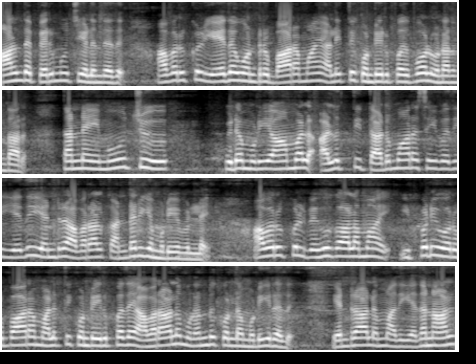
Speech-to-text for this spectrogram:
ஆழ்ந்த பெருமூச்சு எழுந்தது. அவருக்குள் ஏதோ ஒன்று பாரமாய் அழித்து கொண்டிருப்பது போல் உணர்ந்தார். தன்னை மூச்சு விட முடியாமல் அழுத்தி தடுமாற செய்வது எது என்று அவரால் கண்டறிய முடியவில்லை. அவருக்குள் வெகுகாலமாய் இப்படி ஒரு பாரம் அழுத்திக் கொண்டு இருப்பதை அவராலும் உணர்ந்து கொள்ள முடிகிறது. என்றாலும் அது எதனால்?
